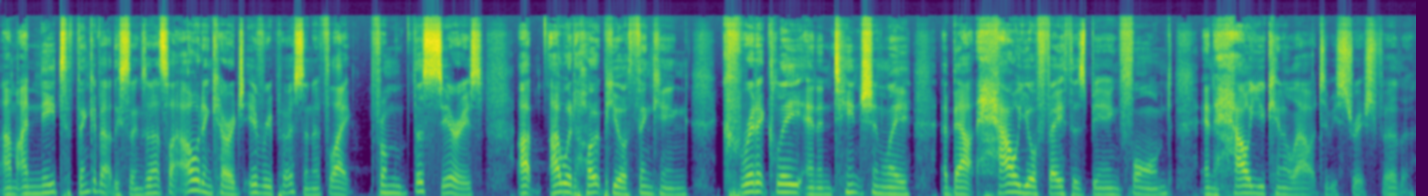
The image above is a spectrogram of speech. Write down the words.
Um, I need to think about these things. And it's like, I would encourage every person, if like from this series, I, I would hope you're thinking critically and intentionally about how your faith is being formed and how you can allow it to be stretched further.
